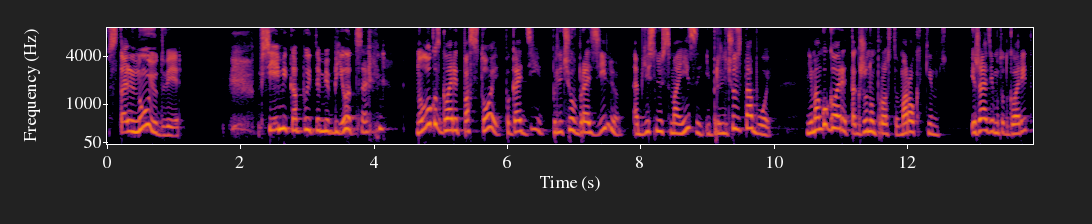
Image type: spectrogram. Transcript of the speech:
в стальную дверь. Всеми копытами бьется. Но Лукас говорит, постой, погоди, полечу в Бразилию, объяснюсь с Маизой и прилечу за тобой. Не могу, говорит, так жену просто в Марокко кинуть. И Жади ему тут говорит,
